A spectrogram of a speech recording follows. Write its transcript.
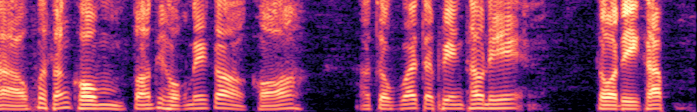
ข่าวเพื่อสังคมตอนที่ 6 นี้ก็ขอเอาจบไว้แต่เพียงเท่านี้ สวัสดีครับ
